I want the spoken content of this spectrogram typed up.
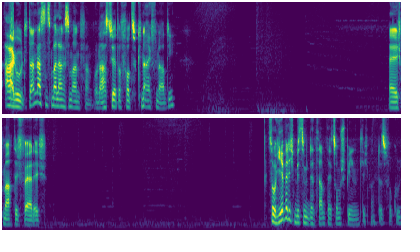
Aber gut, dann lass uns mal langsam anfangen. Oder hast du etwa vor zu kneifen, Adi? Ich mach dich fertig. So, hier werde ich ein bisschen mit den Thumbnails rumspielen, endlich mal. Das ist voll cool.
